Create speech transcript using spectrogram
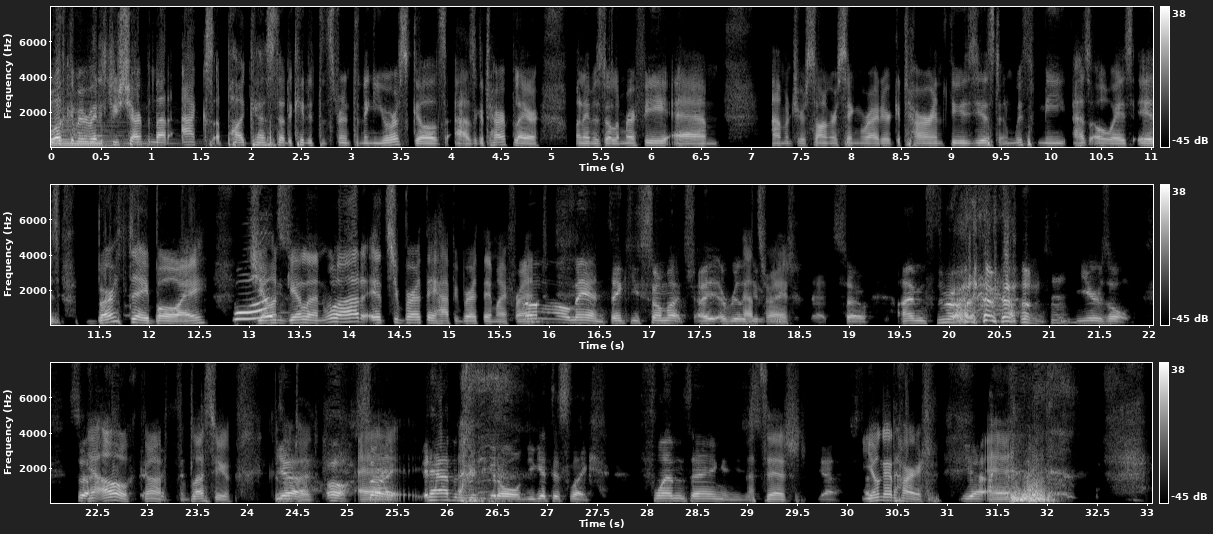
welcome everybody to Sharpen That Axe, a podcast dedicated to strengthening your skills as a guitar player. My name is Dylan Murphy, um, amateur songer, singer, writer, guitar enthusiast, and with me, as always, is birthday boy What? John Gillen. What? It's your birthday! Happy birthday, my friend! Oh man, thank you so much. I, I really That's do right. appreciate that. So I'm years old. So Yeah. Oh God, bless you. yeah. Oh, sorry. Uh, it happens when you get old. You get this like phlegm thing, and you just That's it. yeah, Young at heart. yeah. Uh,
